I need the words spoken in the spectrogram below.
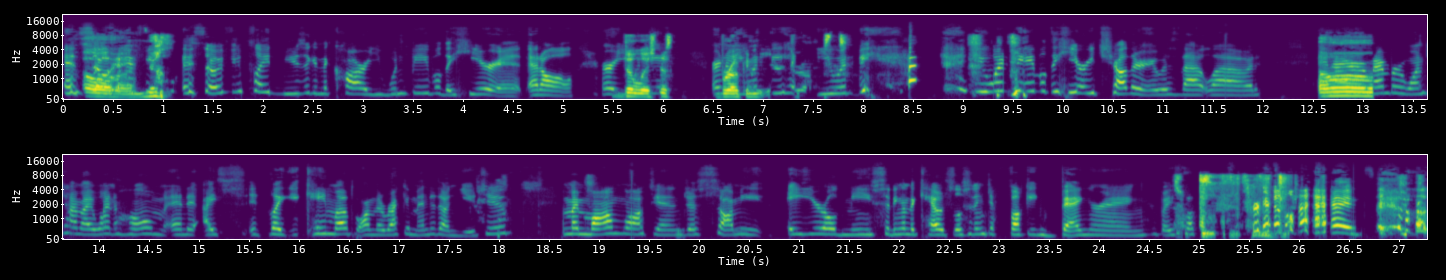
And so, Oh, if no. he, so if he played music in the car, you wouldn't be able to hear it at all. Or you delicious. Wouldn't, or broken No, you, wouldn't be, you would be. you wouldn't be able to hear each other. It was that loud. And I Oh. remember one time I went home and it, I it like it came up on the recommended on YouTube, and my mom walked in and just saw me eight year old me sitting on the couch listening to fucking Bangarang by fucking Skrillex. on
